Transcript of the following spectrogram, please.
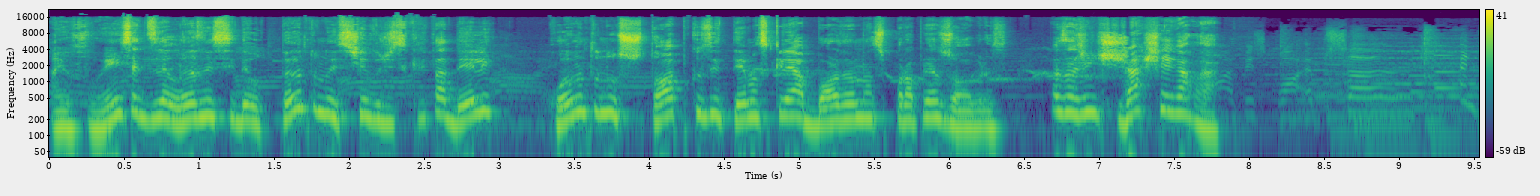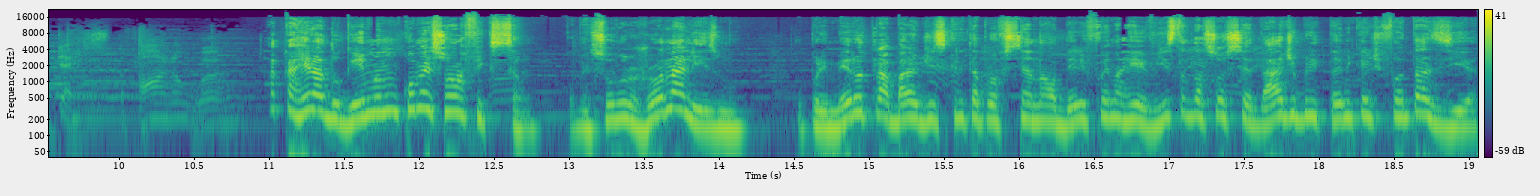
a influência de Zelazny se deu tanto no estilo de escrita dele, quanto nos tópicos e temas que ele aborda nas próprias obras. Mas a gente já chega lá. A carreira do Gaiman não começou na ficção, começou no jornalismo. O primeiro trabalho de escrita profissional dele foi na revista da Sociedade Britânica de Fantasia,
